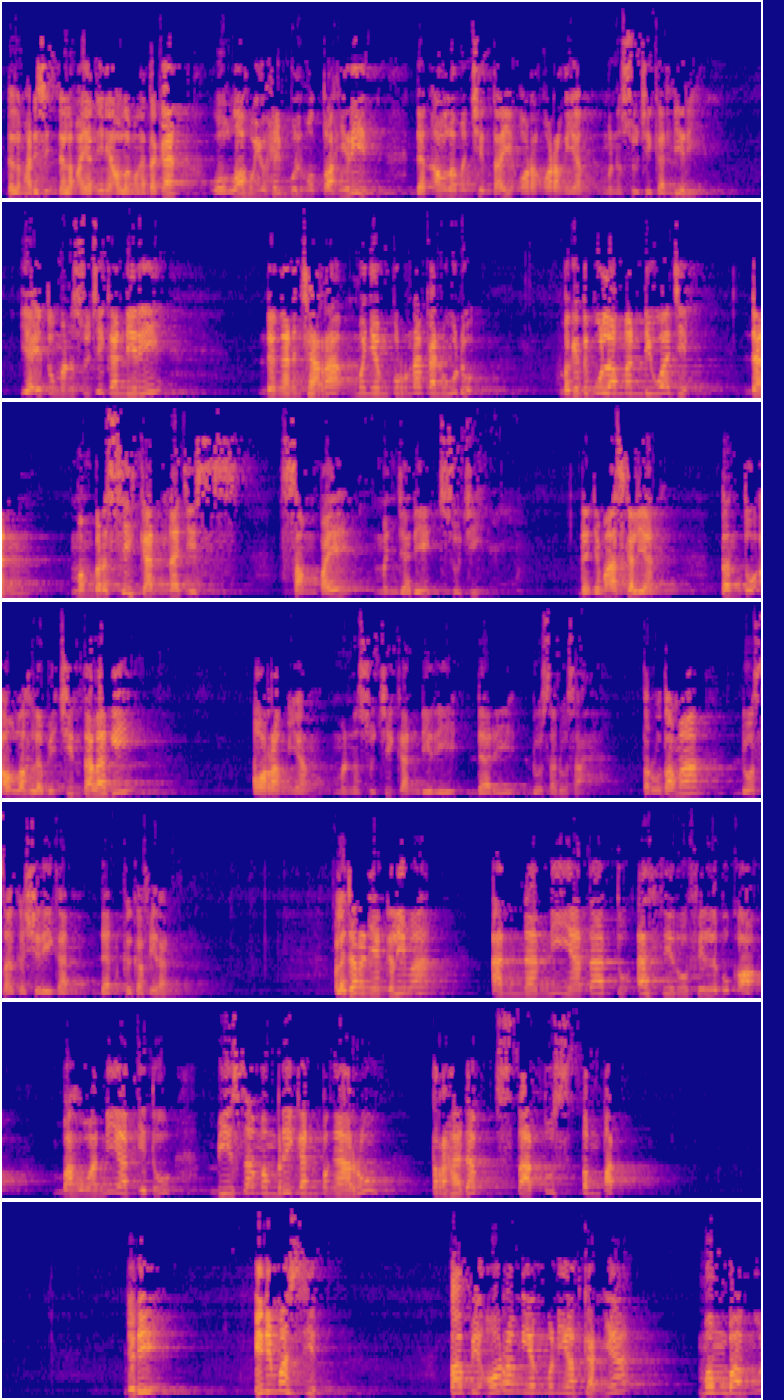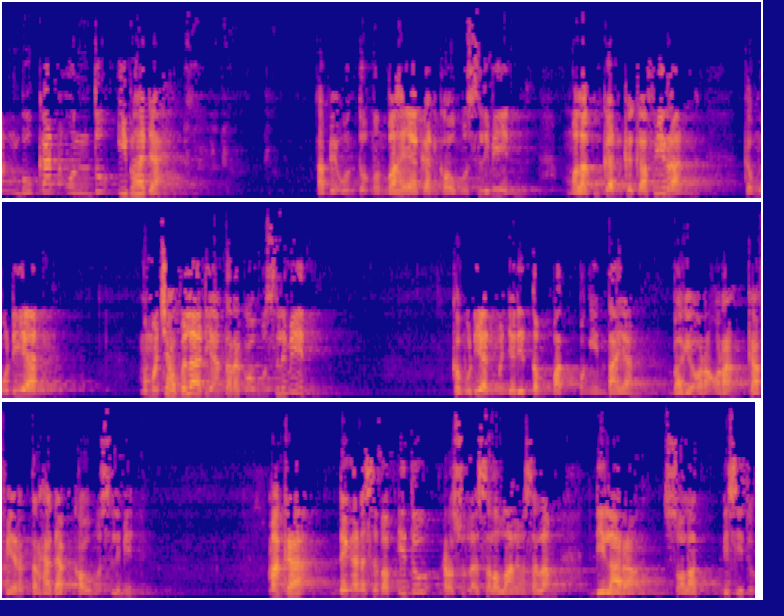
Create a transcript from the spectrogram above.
Dalam hadis dalam ayat ini Allah mengatakan, "Wallahu yuhibbul mutahhirin." Dan Allah mencintai orang-orang yang mensucikan diri. Yaitu mensucikan diri dengan cara menyempurnakan wudhu. Begitu pula mandi wajib dan membersihkan najis sampai menjadi suci. Dan jemaah sekalian, tentu Allah lebih cinta lagi orang yang mensucikan diri dari dosa-dosa, terutama dosa kesyirikan dan kekafiran. Pelajaran yang kelima, anna niyata tu'athiru fil buqa. Bahwa niat itu bisa memberikan pengaruh terhadap status tempat. Jadi, ini masjid. Tapi orang yang meniatkannya membangun bukan untuk ibadah tapi untuk membahayakan kaum muslimin, melakukan kekafiran, kemudian memecah belah di antara kaum muslimin, kemudian menjadi tempat pengintaian bagi orang-orang kafir terhadap kaum muslimin. Maka dengan sebab itu Rasulullah sallallahu alaihi wasallam dilarang sholat di situ.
